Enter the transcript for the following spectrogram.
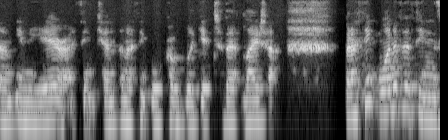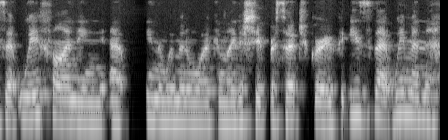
um, in the air, I think, and, and I think we'll probably get to that later. But I think one of the things that we're finding at, in the Women in Work and Leadership Research Group is that women,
